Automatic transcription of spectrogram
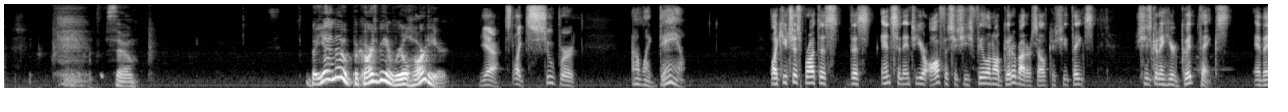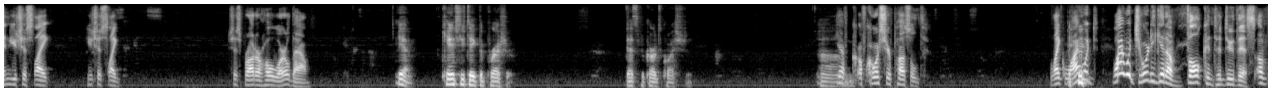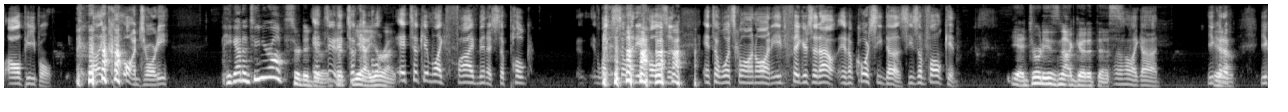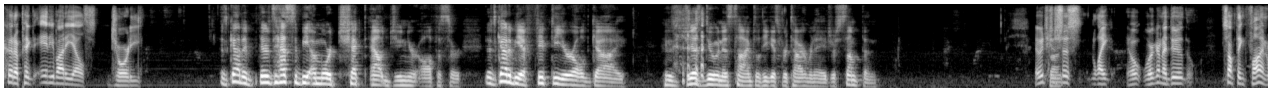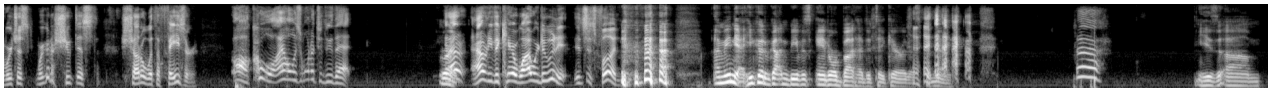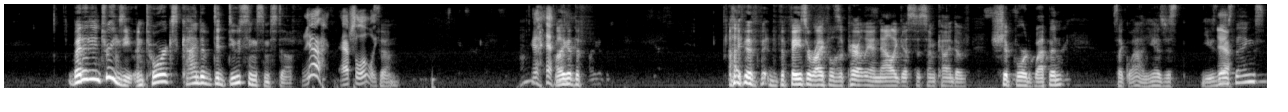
so But yeah, no, Picard's being real hard here. Yeah, it's like super. I'm like, damn. Like you just brought this this ensign into your office, and she's feeling all good about herself because she thinks she's gonna hear good things, and then you just like, you just like, just brought her whole world down. Yeah. Can she take the pressure? That's Picard's question. Um, Yeah, of, of course you're puzzled. Like, why would why would Geordi get a Vulcan to do this of all people? Like, come on, Geordi. he got a junior officer to do It, it. dude, it took yeah, him. you're right. It took him like five minutes to poke like so many holes in, into what's going on. He figures it out, and of course he does. He's a Vulcan. Yeah, Geordi is not good at this. Oh my god! You Yeah. could have you could have picked anybody else, Geordi. There's got to there has to be a more checked out junior officer. There's got to be a 50 year old guy who's just doing his time till he gets retirement age or something. It was Right. just like you know, we're gonna do something fun. We're just we're gonna shoot this shuttle with a phaser. Oh, cool! I always wanted to do that. And I, don't, I don't even care why we're doing it. It's just fun. I mean, yeah, he could have gotten Beavis and or Butthead to take care of this, but no. Ah, He's um but it intrigues you and Taurik's kind of deducing some stuff. yeah, absolutely. So I like that the I like that the, the phaser rifle is apparently analogous to some kind of shipboard weapon. It's like, wow, you guys just use Yeah. those things?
